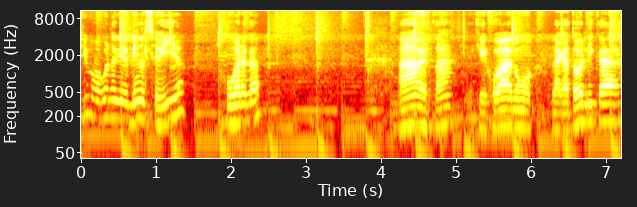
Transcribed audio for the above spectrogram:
Sí, pues, me acuerdo que vino el Sevilla a jugar acá. Ah, verdad. Que jugaba como la Católica,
